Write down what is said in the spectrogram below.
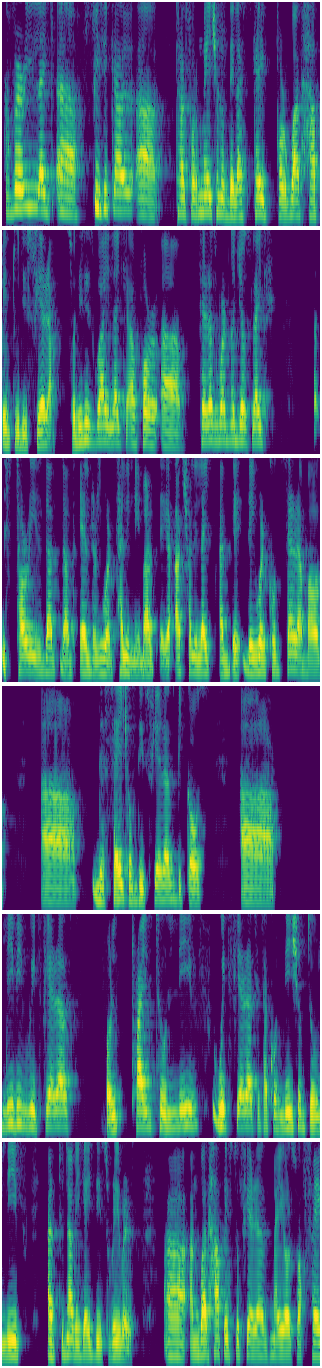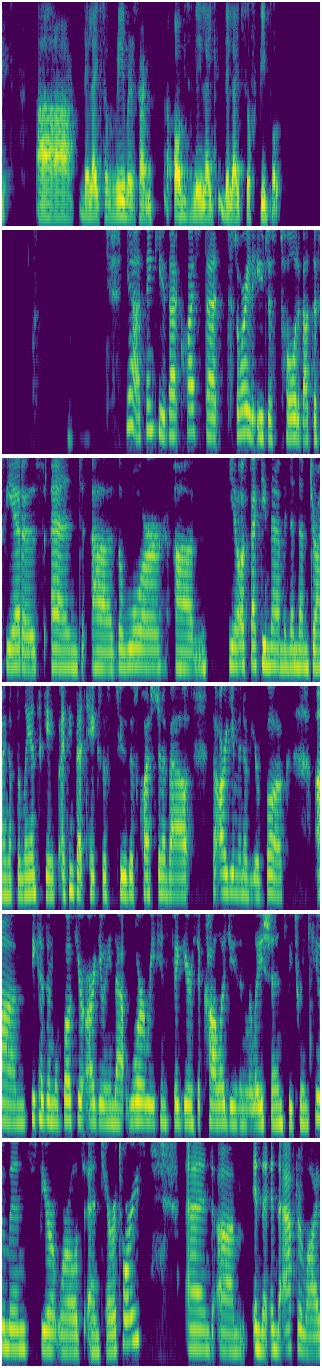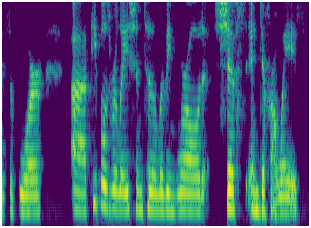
a very like uh, physical uh, transformation of the landscape for what happened to this fiera. So this is why like uh, for uh, fieras were not just like stories that that elders were telling me, but uh, actually like uh, they, they, were concerned about uh, the sake of these fieras because uh, living with fieras or trying to live with fieras is a condition to live and to navigate these rivers. Uh, and what happens to fieras may also affect uh, the lives of rivers and obviously like the lives of people. Yeah, thank you. That quest, that story that you just told about the Fieras and uh, the war, um, you know, affecting them and then them drying up the landscape. I think that takes us to this question about the argument of your book, um, because in the book you're arguing that war reconfigures ecologies and relations between humans, spirit worlds, and territories, and um, in the in the afterlives of war uh, people's relation to the living world shifts in different ways.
